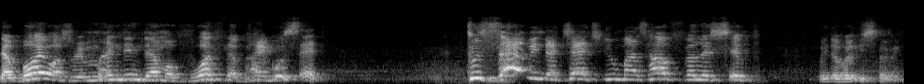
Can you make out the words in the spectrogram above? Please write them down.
The boy was reminding them of what the Bible said. To serve in the church, you must have fellowship with the Holy Spirit.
